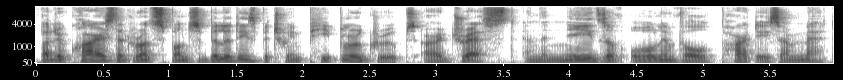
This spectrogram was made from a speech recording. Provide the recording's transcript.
but requires that responsibilities between people or groups are addressed and the needs of all involved parties are met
